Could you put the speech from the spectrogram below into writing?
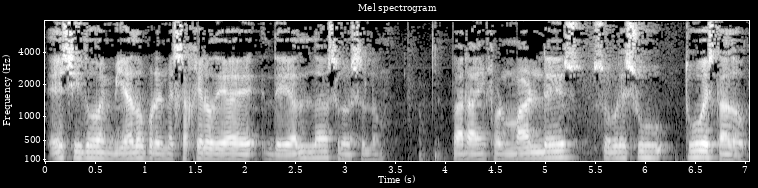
he sido enviado por el mensajero de, de Allah para informarles sobre su tu estado.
